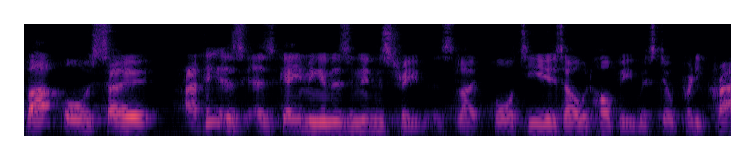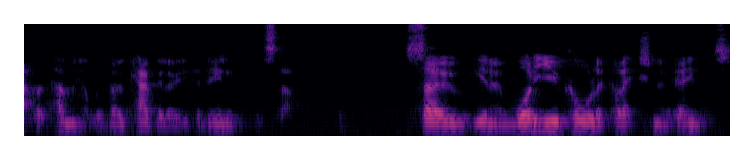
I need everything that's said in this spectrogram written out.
but also, I think as, as gaming and as an industry, it's like 40 years old hobby, we're still pretty crap at coming up with vocabulary for dealing with this stuff. So, you know, what do you call a collection of gamers?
